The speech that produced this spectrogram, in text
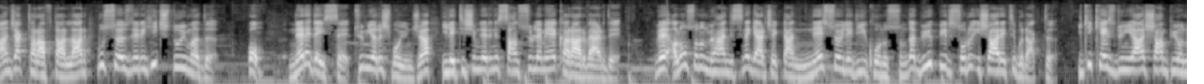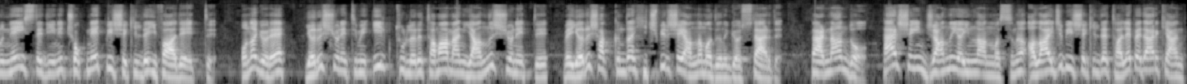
Ancak taraftarlar bu sözleri hiç duymadı. Bom, neredeyse tüm yarış boyunca iletişimlerini sansürlemeye karar verdi. Ve Alonso'nun mühendisine gerçekten ne söylediği konusunda büyük bir soru işareti bıraktı. İki kez dünya şampiyonu ne istediğini çok net bir şekilde ifade etti. Ona göre yarış yönetimi ilk turları tamamen yanlış yönetti ve yarış hakkında hiçbir şey anlamadığını gösterdi. Fernando, her şeyin canlı yayınlanmasını alaycı bir şekilde talep ederken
